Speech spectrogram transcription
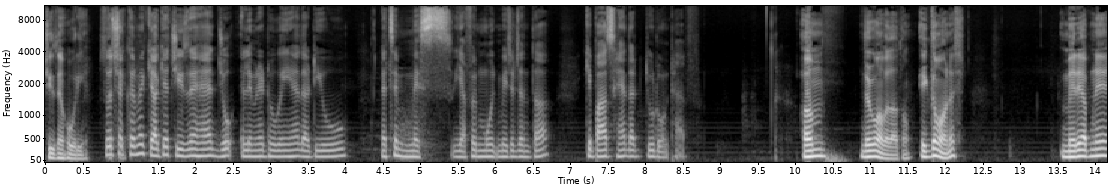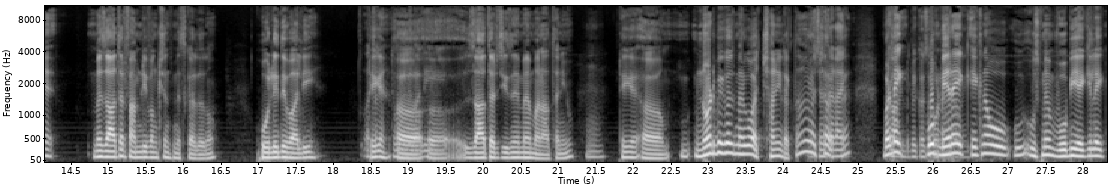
चीज़ें हो रही हैं। सो so, इस चक्कर में क्या क्या चीज़ें हैं जो एलिमिनेट हो गई हैं that you let's say miss या फिर मेजर जनता के पास हैं दैट यू डोंट हैव हम देखो मैं बताता हूँ। एकदम ऑनेस्ट मेरे अपने मैं ज़्यादातर फैमिली फ़ंक्शंस मिस कर देता हूँ। होली दिवाली ठीक है? अच्छा, होली वाली- ज़्यादातर चीज़ें मैं मनाता नहीं हूँ हम्म, ठीक है? नॉट बिकॉज़ मेरे को अच्छा नहीं लगता मेरे अच्छा लगता है बट लाइक वो मेरा एक एक ना वो उसमें वो भी है कि लाइक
